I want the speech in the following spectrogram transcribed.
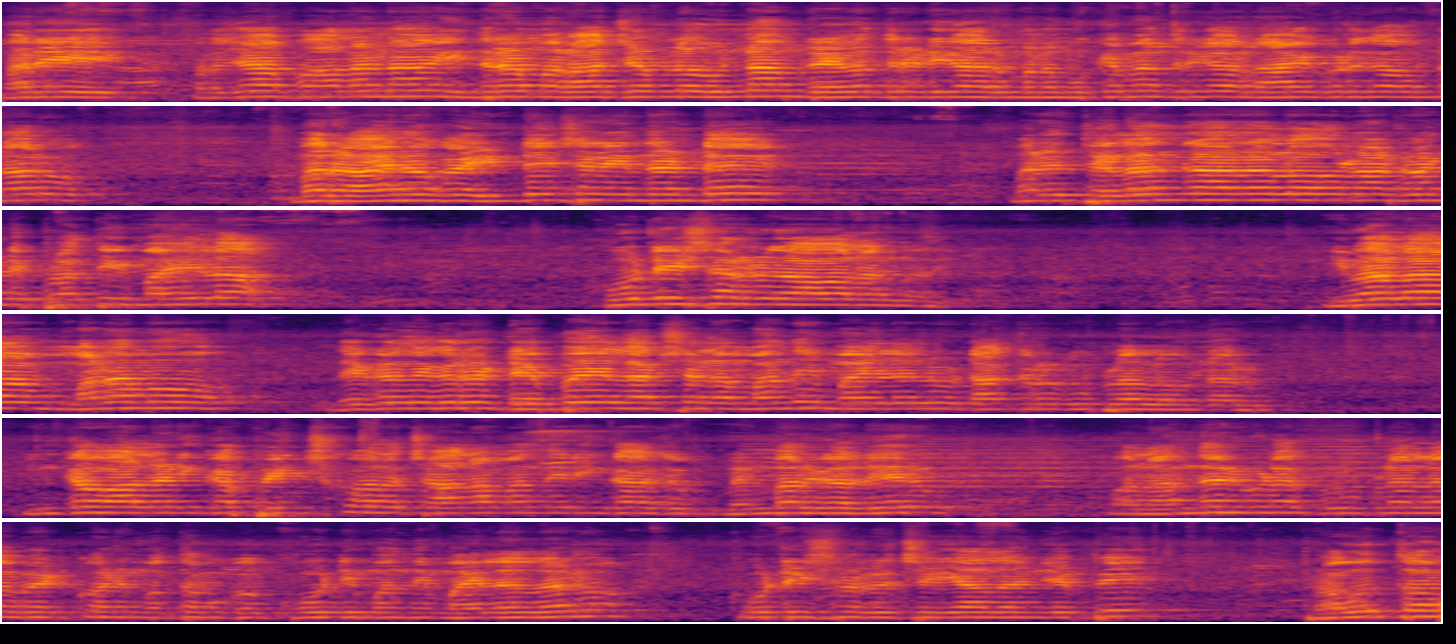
మరి ప్రజాపాలన ఇందిరామ రాజ్యంలో ఉన్నాం. రేవంత్ రెడ్డి గారు మన ముఖ్యమంత్రిగా నాయకుడిగా ఉన్నారు. మరి ఆయన ఒక ఇంటెన్షన్ ఏంటంటే మరి తెలంగాణలో ఉన్నటువంటి ప్రతి మహిళ కోటేశ్వరుడు కావాలన్నది. ఇవాళ మనము దగ్గర దగ్గర డెబ్బై లక్షల మంది మహిళలు డాక్టర్ గ్రూప్లలో ఉన్నారు. ఇంకా వాళ్ళని ఇంకా పెంచుకోవాలి. చాలా మందిని ఇంకా మెంబర్గా లేరు. వాళ్ళందరినీ కూడా గ్రూప్లలో పెట్టుకొని మొత్తం ఒక కోటి మంది మహిళలను కోటీశ్వరులు చేయాలని చెప్పి ప్రభుత్వం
